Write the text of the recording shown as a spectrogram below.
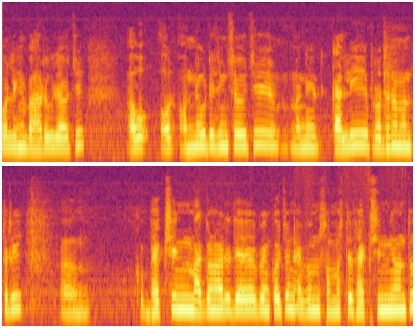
ପଡ଼ିଲେ ହିଁ ବାହାରକୁ ଯାଉଛି ଆଉ ଅନ୍ୟ ଗୋଟେ ଜିନିଷ ହେଉଛି ମାନେ କାଲି ପ୍ରଧାନମନ୍ତ୍ରୀ ଭ୍ୟାକ୍ସିନ୍ ମାଗଣାରେ ଦେବା ପାଇଁ କହିଛନ୍ତି ଏବଂ ସମସ୍ତେ ଭ୍ୟାକ୍ସିନ୍ ନିଅନ୍ତୁ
